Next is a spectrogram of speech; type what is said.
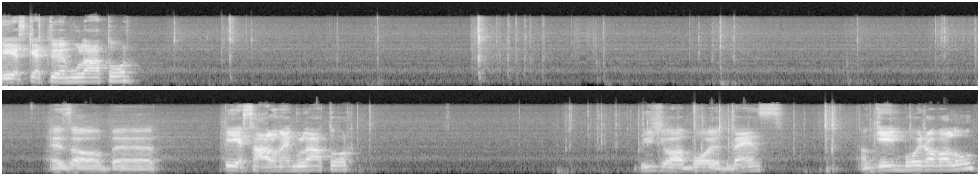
PS2 emulátor, ez a uh, PS3 emulátor, Visual Boy Advance, a Game Boy-ra való,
